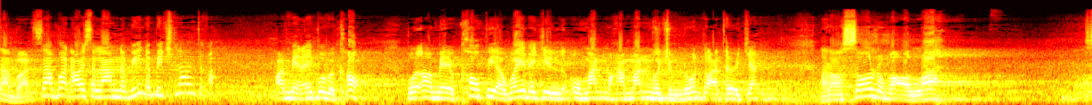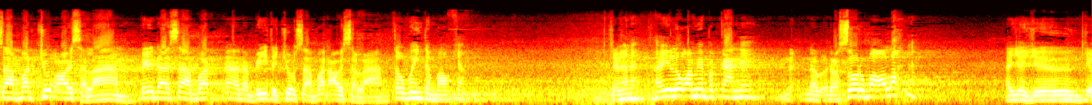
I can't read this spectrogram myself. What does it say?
សាបាត់សាបាត់ឲ្យសាឡាមនប៊ីនប៊ីឆ្លើយទាំងអស់ អត់មានអីពួកវាខុសពួកអត់មានខុសពីអ្វីដែលជាអ៊ុម៉ាត់មូហាម៉ាត់មួយចំនួនក៏អត់ធ្វើអញ្ចឹងរ៉ាស៊ូលរបស់អល់ឡោះសាបាត់ជួបឲ្យសាឡាម ពេលដែលសាបាត់នប៊ីទៅជួបសាបាត់ឲ្យសាឡាមទៅវិញទៅមកចឹងចឹងណាហើយលោកអត់មានប្រកាន់ទេរ៉ាស៊ូលរបស់អល់ឡោះណាហើយយើងជា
